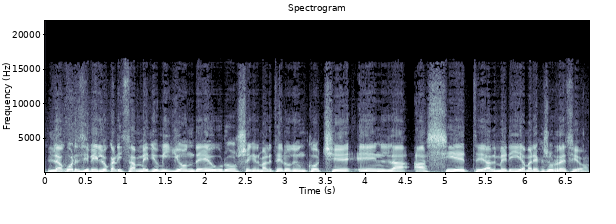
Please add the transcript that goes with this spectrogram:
La Guardia Civil localiza medio millón de euros en el maletero de un coche en la A7, Almería. María Jesús Recio.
